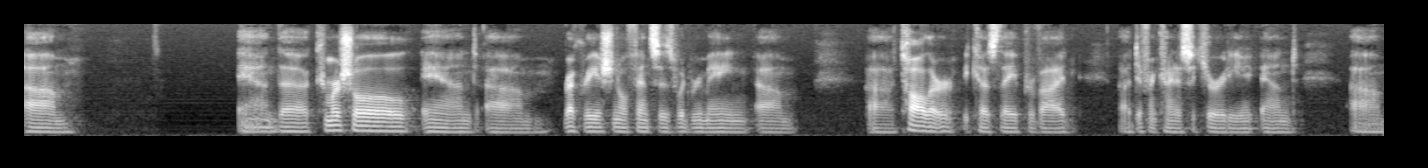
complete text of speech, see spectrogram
Um, And the commercial and um, recreational fences would remain um, uh, taller because they provide a different kind of security and um,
